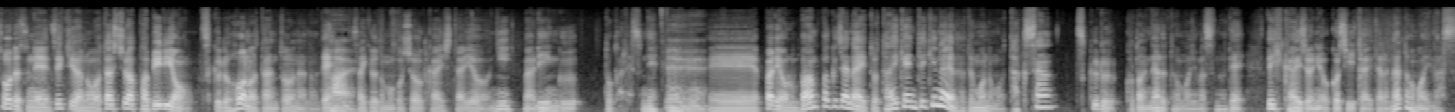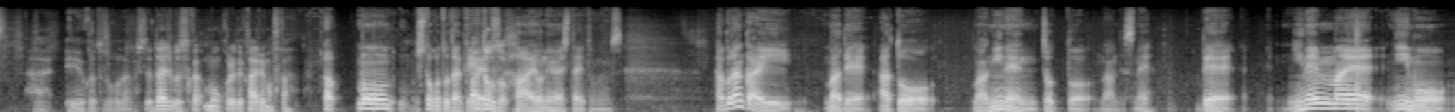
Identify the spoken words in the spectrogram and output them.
そうですね。ぜひあの私はパビリオン作る方の担当なので、はい、先ほどもご紹介したように、まあリングとかですね。えええー、やっぱりあの万博じゃないと体験できないような建物もたくさん作ることになると思いますので、ぜひ会場にお越しいただいたらなと思います。はい、いうことでございまして、大丈夫ですか？もうこれで帰れますか？あ、もう一言だけ。どうぞ。はい、お願いしたいと思います。博覧会まであとまあ2年ちょっとなんですね。で、2年前にも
